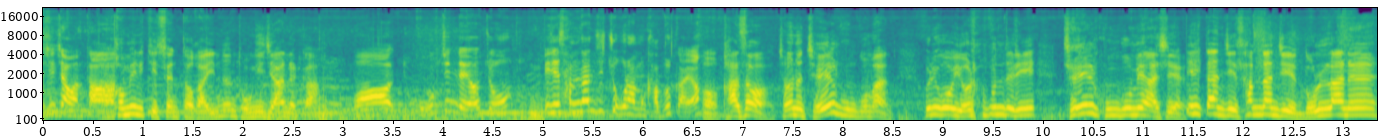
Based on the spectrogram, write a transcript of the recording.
진짜 많다 커뮤니티 센터가 있는 동이지 않을까. 와 고급진데요 좀 이제 3단지 쪽으로 한번 가볼까요? 어, 가서 저는 제일 궁금한, 그리고 여러분들이 제일 궁금해 하실 1단지, 3단지 논란을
